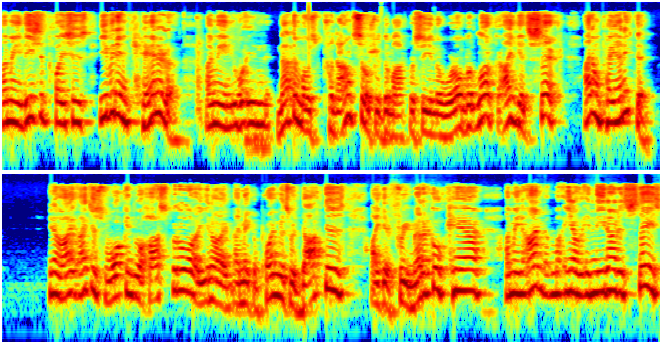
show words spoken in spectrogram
I mean, these are places, even in Canada. I mean, not the most pronounced social democracy in the world, but look, I get sick. I don't pay anything. You know, I, I just walk into a hospital. You know, I, I make appointments with doctors. I get free medical care. I mean, I'm you know in the United States,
